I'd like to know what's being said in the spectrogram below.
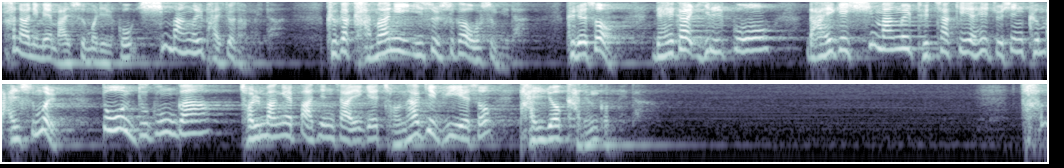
하나님의 말씀을 읽고 희망을 발견합니다. 그가 가만히 있을 수가 없습니다. 그래서 내가 읽고 나에게 희망을 되찾게 해주신 그 말씀을 또 누군가 절망에 빠진 자에게 전하기 위해서 달려가는 겁니다. 참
